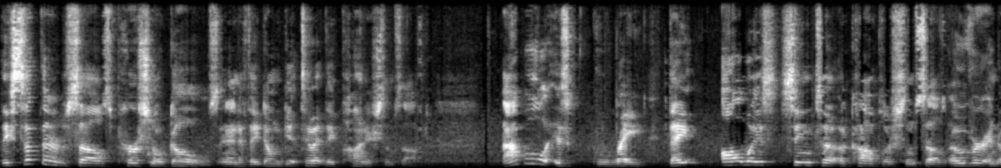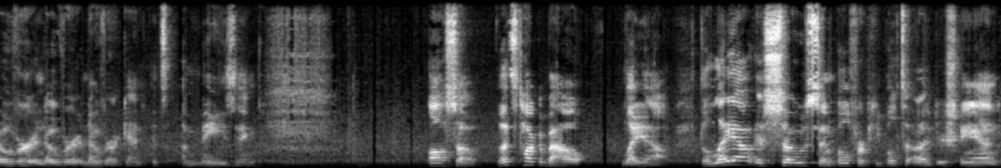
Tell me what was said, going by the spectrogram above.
they set themselves personal goals and if they don't get to it, they punish themselves. Apple is great. They always seem to accomplish themselves over and over and over and over again. It's amazing. Also, let's talk about layout. The layout is so simple for people to understand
